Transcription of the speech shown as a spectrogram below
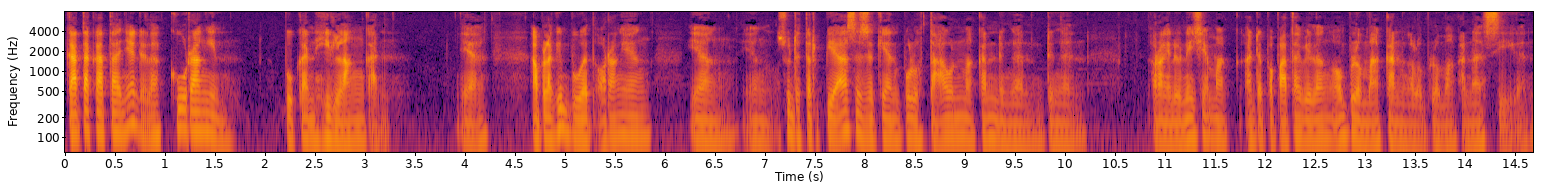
Kata-katanya adalah kurangin bukan hilangkan ya. Apalagi buat orang yang yang yang sudah terbiasa sekian puluh tahun makan dengan dengan orang Indonesia ada pepatah bilang oh belum makan kalau belum makan nasi kan.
